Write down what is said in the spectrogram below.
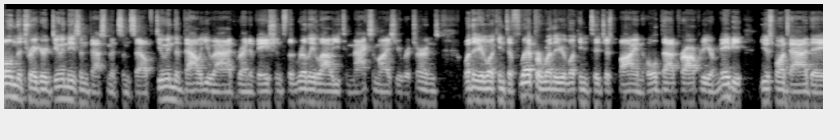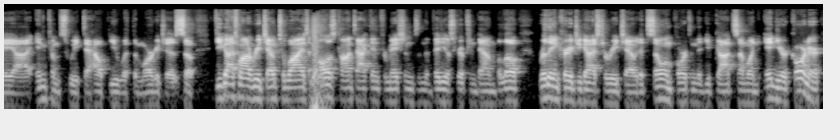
pulling the trigger, doing these investments themselves, doing the value add renovations that really allow you to maximize your returns, whether you're looking to flip or whether you're looking to just buy and hold that property, or maybe you just want to add a uh, income suite to help you with the mortgages. So if you guys want to reach out to Waiz, all his contact information is in the video description down below. Really encourage you guys to reach out. It's so important that you've got someone in your corner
